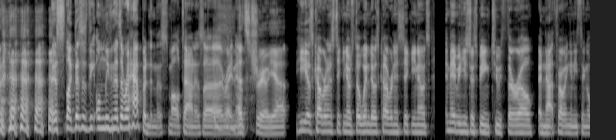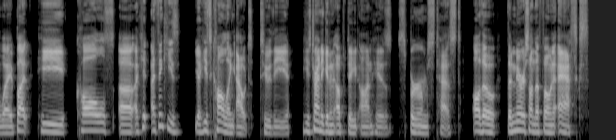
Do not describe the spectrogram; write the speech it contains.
This like this is the only thing that's ever happened in this small town is uh right now. That's true. Yeah. he is covered in sticky notes. The window's covered in sticky notes. And maybe he's just being too thorough and not throwing anything away. But he calls. Uh, I I think he's yeah he's calling out to the. He's trying to get an update on his sperms test. Although the nurse on the phone asks,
